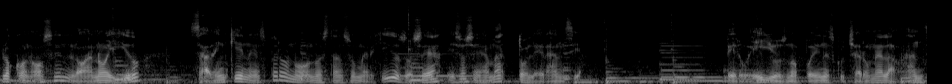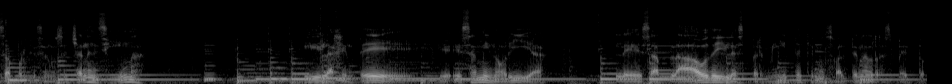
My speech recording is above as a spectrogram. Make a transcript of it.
Lo conocen, lo han oído, saben quién es, pero no, no están sumergidos. O sea, eso se llama tolerancia. Pero ellos no pueden escuchar una alabanza porque se nos echan encima. Y la gente, esa minoría, les aplaude y les permite que nos falten al respeto.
